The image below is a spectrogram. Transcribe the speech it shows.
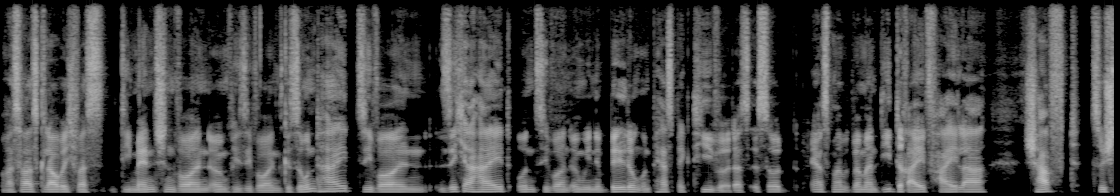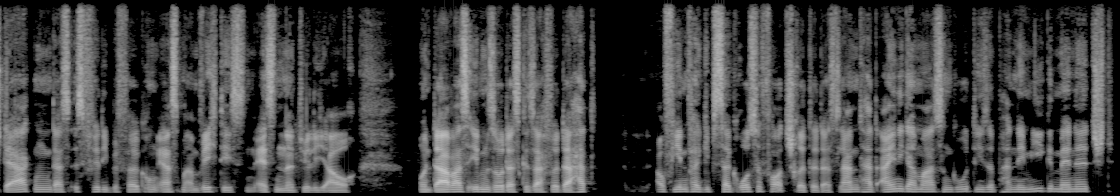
was war es, glaube ich, was die Menschen wollen, irgendwie, sie wollen Gesundheit, sie wollen Sicherheit und sie wollen irgendwie eine Bildung und Perspektive. Das ist so erstmal, wenn man die drei Pfeiler schafft zu stärken, das ist für die Bevölkerung erstmal am wichtigsten. Essen natürlich auch. Und da war es eben so, dass gesagt wird, da hat auf jeden Fall gibt es da große Fortschritte. Das Land hat einigermaßen gut diese Pandemie gemanagt.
